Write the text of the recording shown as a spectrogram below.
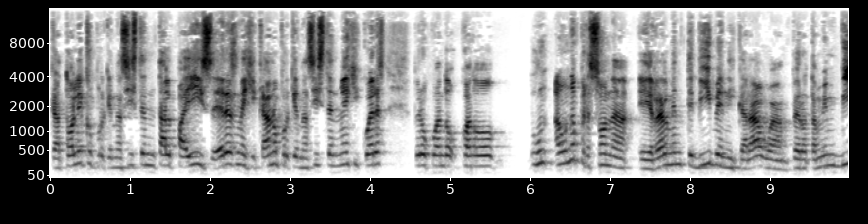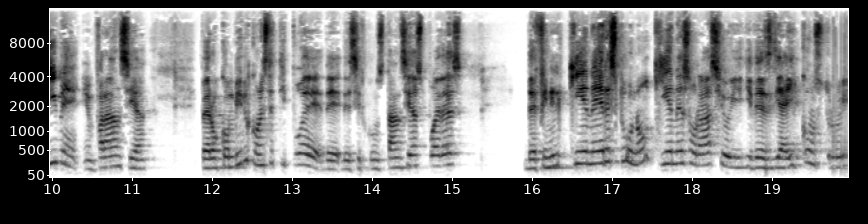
católico porque naciste en tal país, eres mexicano porque naciste en México, eres, pero cuando, cuando a una persona eh, realmente vive en Nicaragua, pero también vive en Francia, pero convive con este tipo de, circunstancias, puedes definir quién eres tú, ¿no? ¿Quién es Horacio? Y, desde ahí construir,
